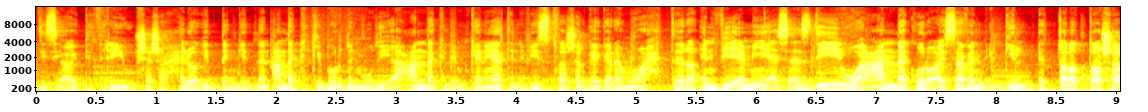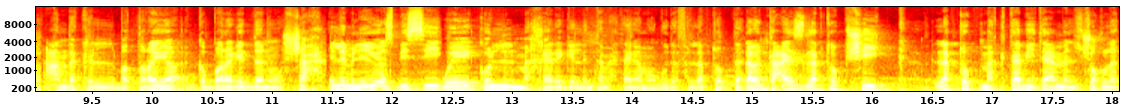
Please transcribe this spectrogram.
دي سي أي بي 3 وشاشة حلوة جدا جدا. عندك ال keyboard المضيئة عندك الإمكانيات اللي فيه 16 جيجا RAM 1 تيرا ان في ام اي اس اس دي وعندك Core i7 الجيل ال 13 عندك البطارية الجبارة جدا والشحن اللي من ال USB-C وكل المخارج اللي انت محتاجها موجودة في اللابتوب ده. لو انت عايز لابتوب شيك لابتوب مكتبي تعمل شغلك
